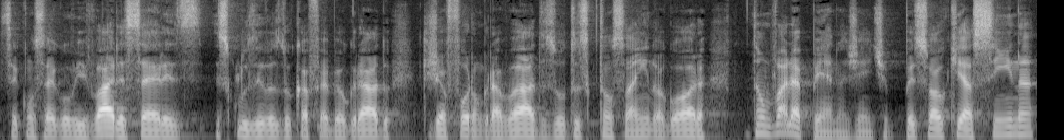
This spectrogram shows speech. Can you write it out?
Você consegue ouvir várias séries exclusivas do Café Belgrado que já foram gravadas, outras que estão saindo agora. Então vale a pena, gente. O pessoal que assina.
